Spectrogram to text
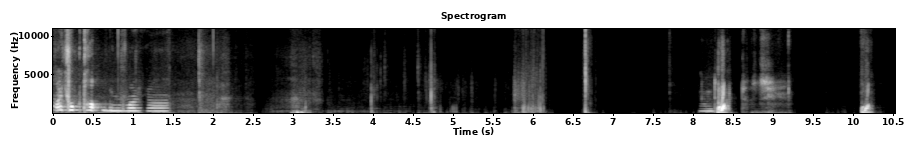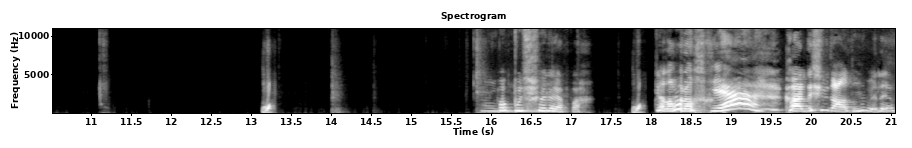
Ay çok tatlı var ya. Bak bu şöyle yapar. Canavar olsun. Ya. Kardeşim de ağzını böyle yap.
